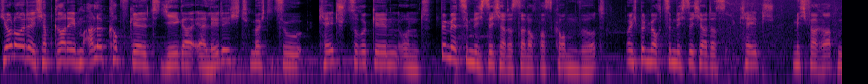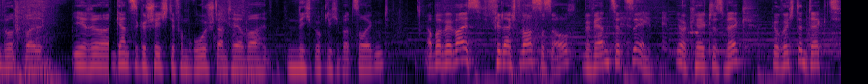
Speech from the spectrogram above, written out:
Jo Leute, ich habe gerade eben alle Kopfgeldjäger erledigt, möchte zu Cage zurückgehen und bin mir ziemlich sicher, dass da noch was kommen wird. Und ich bin mir auch ziemlich sicher, dass Cage mich verraten wird, weil ihre ganze Geschichte vom Ruhestand her war nicht wirklich überzeugend. Aber wer weiß, vielleicht war es das auch. Wir werden es jetzt sehen. Ja, Cage ist weg, Gerücht entdeckt.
